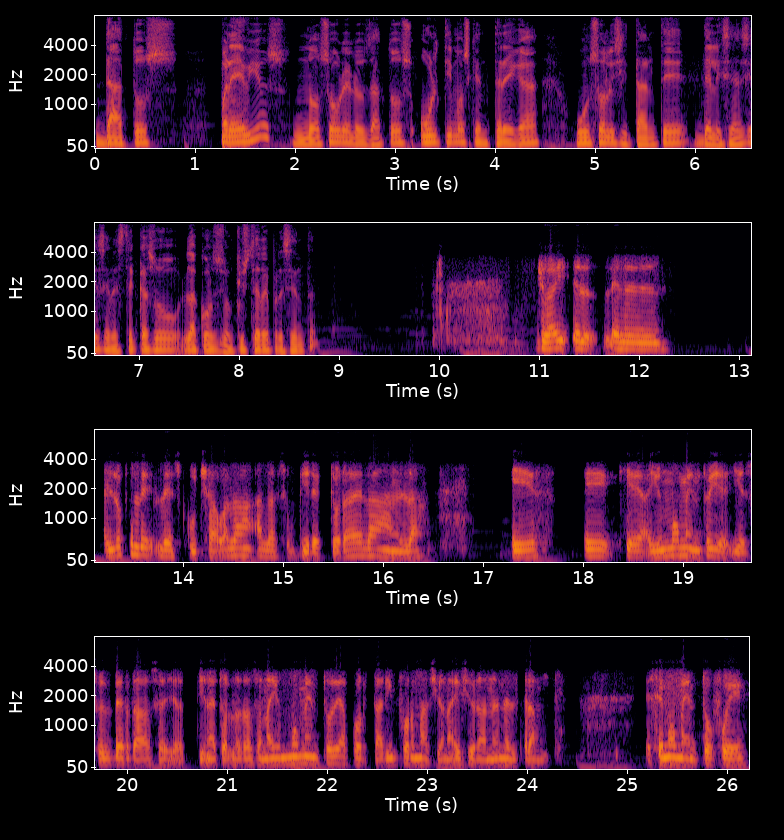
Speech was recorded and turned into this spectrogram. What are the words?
datos previos, no sobre los datos últimos que entrega un solicitante de licencias, en este caso la concesión que usted representa. Yo ahí, el, el, ahí lo que le, escuchaba a la, subdirectora de la ANLA es eh, que hay un momento, y, y, eso es verdad, o sea, ella tiene toda la razón, hay un momento de aportar información adicional en el trámite. Ese momento fue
